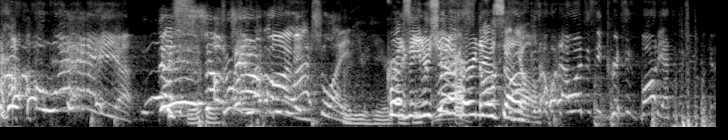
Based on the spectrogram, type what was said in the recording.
No way! That's so terrifying! Flashlight. Grizzy, you should have heard yourself. y'all. I wanted, I wanted to see Grizzy's body. I didn't think she was okay.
